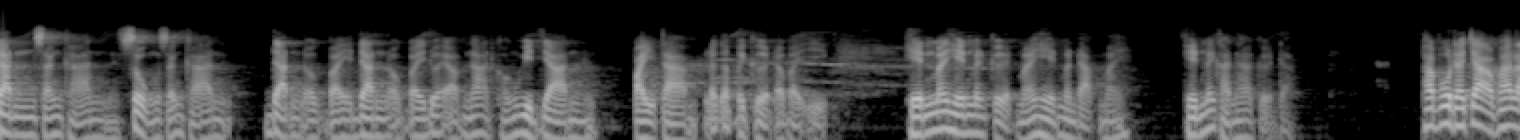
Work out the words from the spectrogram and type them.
ดันสังขารส่งสังขารดันออกไป ดันออกไปด้วยอำนาจของวิญญาณ ไปตาม แล้วก็ไปเกิดเอาไปอีก เห็นไหมเห็นมันเกิดไหมเห็นมันดับไหมเห็นไหมขันห้าเกิดดับ พระพุทธเจ้าพระอร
